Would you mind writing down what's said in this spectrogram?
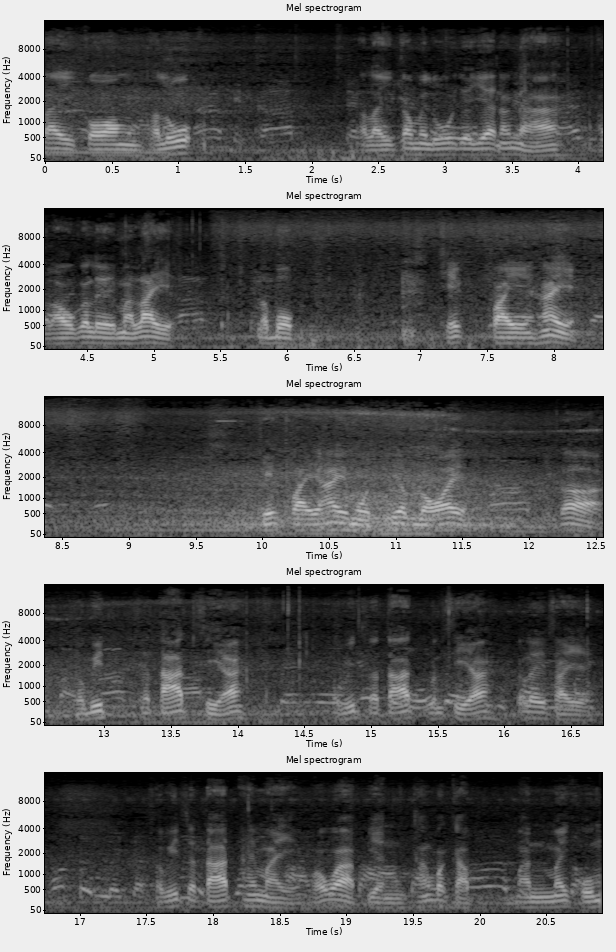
ใต้กรองทะลุ อะไรก็ไม่รู้เยอะแยะนักหนา เราก็เลยมาไล่ระบบ ช็คไฟให้ เช็คไฟให้หมดเรียบร้อย ก็สวิตสตาร์ทเสียสวิตสตาร์ทมันเสียก็เลยใส่สวิตสตาร์ทให้ใหม่ เพราะว่าเปลี่ยนทั้งประกับมันไม่คุ้ม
